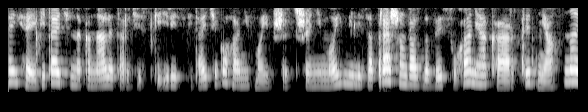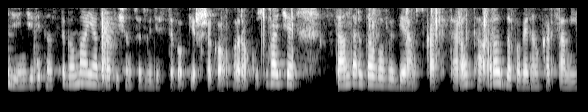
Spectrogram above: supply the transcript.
Hej, hej, witajcie na kanale Tarcistki Iris, witajcie kochani w mojej przestrzeni. Moi mili, zapraszam Was do wysłuchania karty dnia na dzień 19 maja 2021 roku. Słuchajcie, standardowo wybieram z kart Tarota oraz dopowiadam kartami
